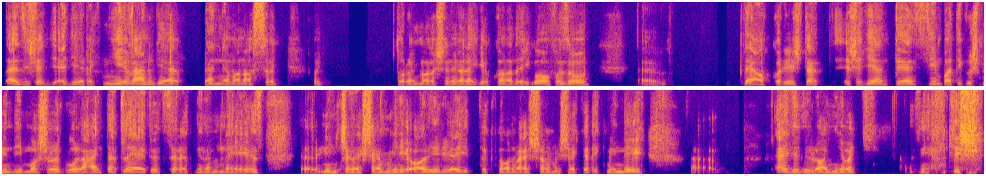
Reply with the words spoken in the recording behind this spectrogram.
Ez is egy, egy érdek. Nyilván ugye benne van az, hogy, hogy torony magasan a legjobb kanadai golfozó, de akkor is, tehát, és egy ilyen tényleg szimpatikus, mindig mosolygó lány, tehát lehet őt szeretni, nem nehéz, nincsenek semmi alírjai, tök normálisan viselkedik mindig. Egyedül annyi, hogy ez ilyen kis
